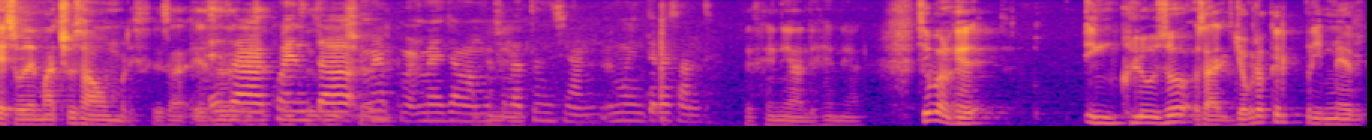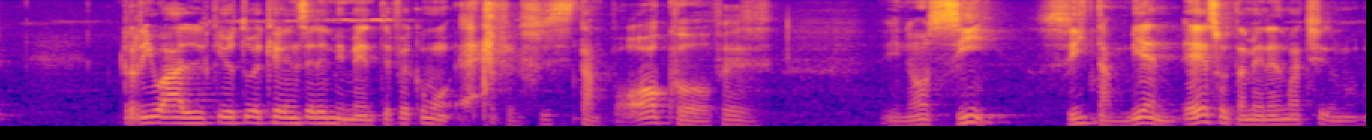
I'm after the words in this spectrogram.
Eso, de machos a hombres. Esa, esa, cuenta, me, me, llama mucho la atención, es muy interesante. Es genial, es genial. Sí, porque incluso, o sea, yo creo que el primer rival que yo tuve que vencer en mi mente fue como, eh, pues, tampoco, pues. Y no, sí, sí, también. Eso también es machismo.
